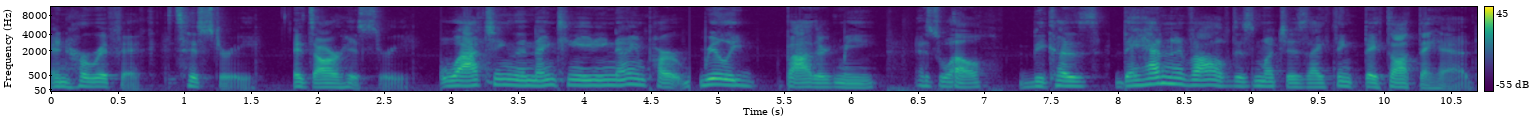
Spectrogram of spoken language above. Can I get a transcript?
and horrific. It's history. It's our history. Watching the 1989 part really bothered me as well because they hadn't evolved as much as I think they thought they had.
